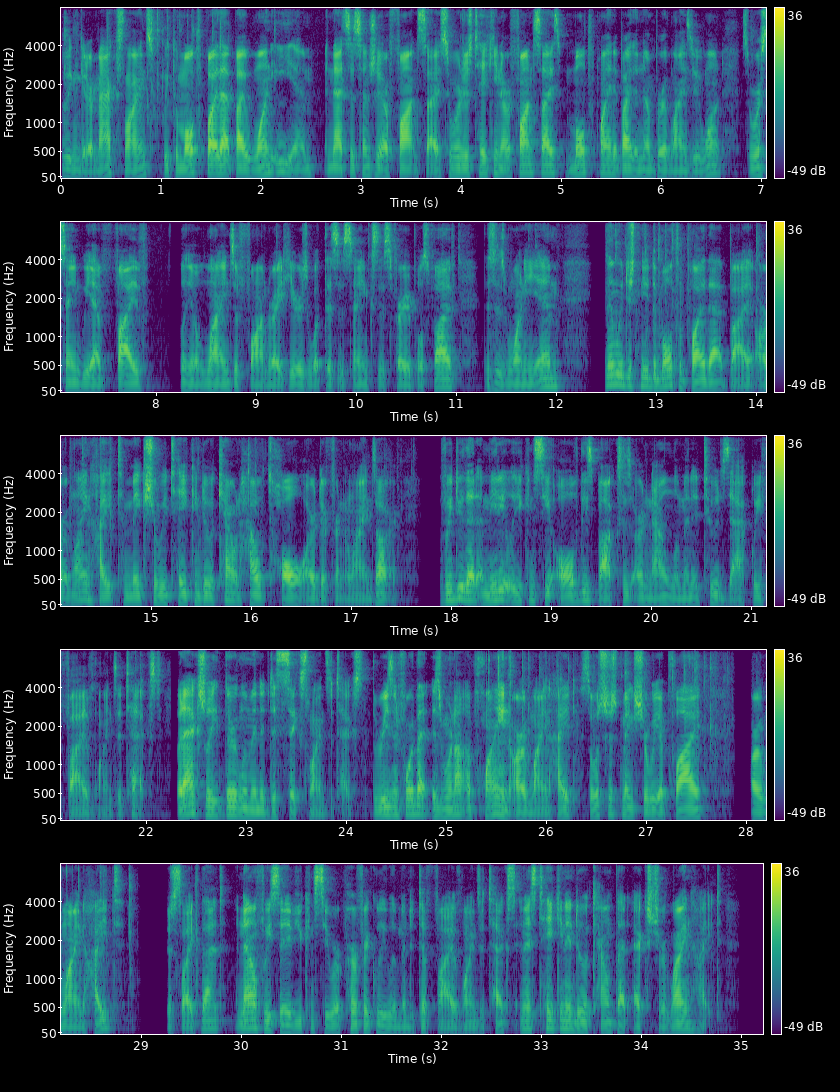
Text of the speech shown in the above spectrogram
We can get our max lines. We can multiply that by 1 EM, and that's essentially our font size. So we're just taking our font size, multiplying it by the number of lines we want. So we're saying we have five you know, lines of font right here is what this is saying, because this variable is 5. This is 1 EM. And then we just need to multiply that by our line height to make sure we take into account how tall our different lines are. If we do that immediately, you can see all of these boxes are now limited to exactly five lines of text. But actually, they're limited to six lines of text. The reason for that is we're not applying our line height. So let's just make sure we apply our line height just like that. And now if we save, you can see we're perfectly limited to five lines of text and it's taken into account that extra line height.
